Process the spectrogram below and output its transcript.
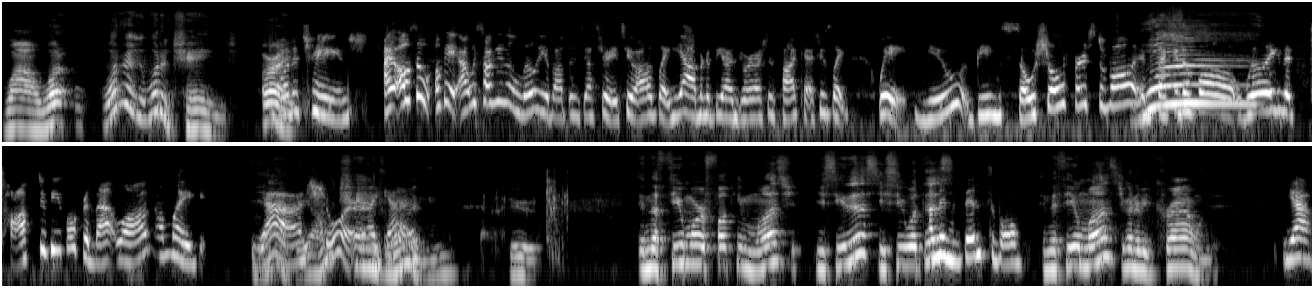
Wow, what what a what a change. All right. What a change. I also okay, I was talking to Lily about this yesterday too. I was like, yeah, I'm gonna be on Jordash's podcast. She's like, wait, you being social first of all, and second of all, willing to talk to people for that long? I'm like, Yeah, dude, sure, I guess. Dude. In the few more fucking months, you see this? You see what this? I'm invincible. in the few months, you're gonna be crowned. Yeah,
